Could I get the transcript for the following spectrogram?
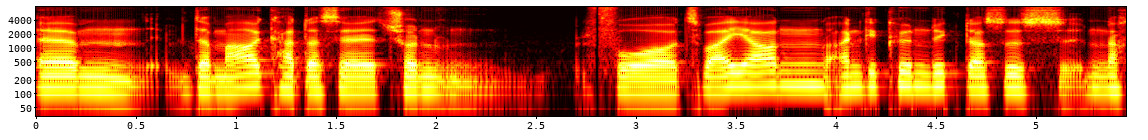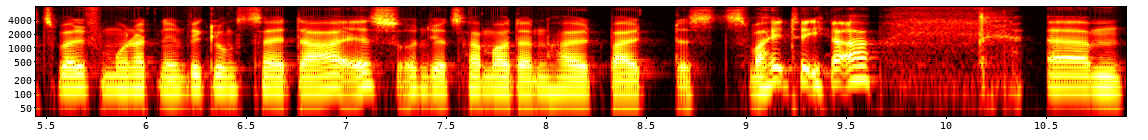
ähm, der Mark hat das ja jetzt schon vor zwei Jahren angekündigt, dass es nach zwölf Monaten Entwicklungszeit da ist und jetzt haben wir dann halt bald das zweite Jahr. Ähm,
